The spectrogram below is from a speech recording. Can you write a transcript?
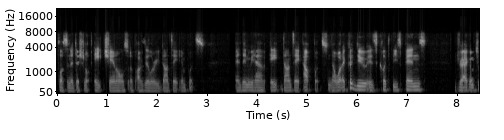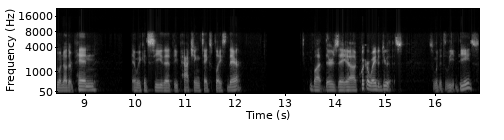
plus an additional eight channels of auxiliary Dante inputs. And then we have eight Dante outputs. Now what I could do is click these pins, drag them to another pin, and we can see that the patching takes place there but there's a uh, quicker way to do this. So I'm going to delete these.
